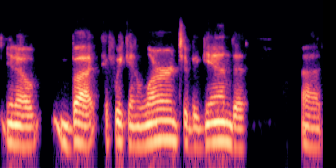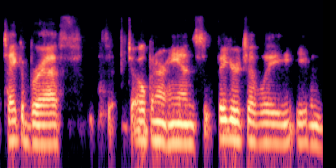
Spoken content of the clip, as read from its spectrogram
you know. But if we can learn to begin to uh, take a breath, to, to open our hands figuratively, even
